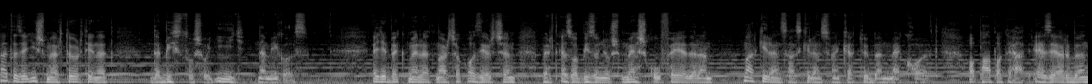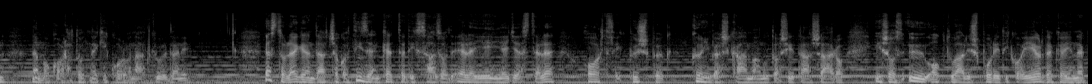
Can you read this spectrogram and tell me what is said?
Hát ez egy ismert történet, de biztos, hogy így nem igaz. Egyebek mellett már csak azért sem, mert ez a bizonyos Meskó fejedelem már 992-ben meghalt. A pápa tehát ezerben nem akarhatott neki koronát küldeni. Ezt a legendát csak a 12. század elején jegyezte le Hartfék püspök könyves Kálmán utasítására, és az ő aktuális politikai érdekeinek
